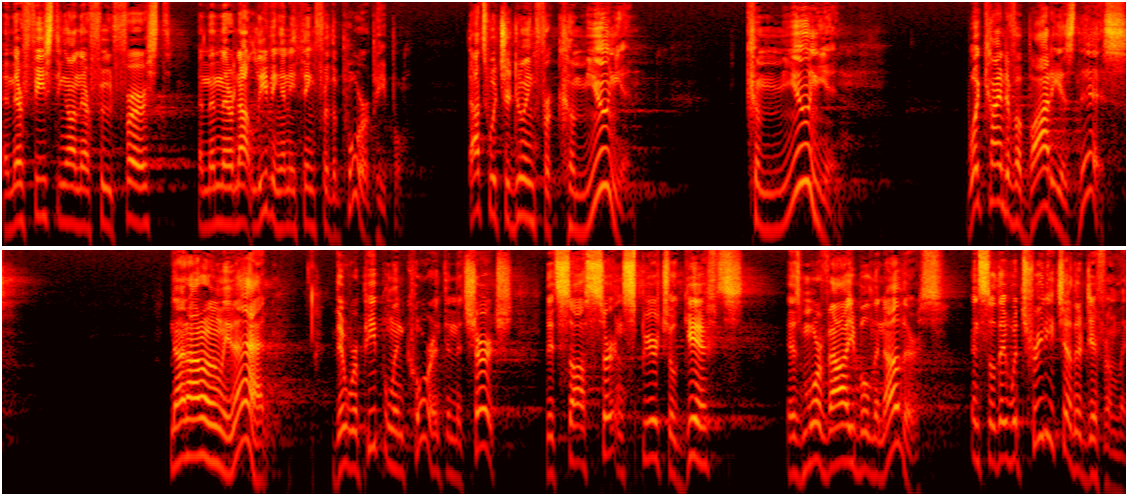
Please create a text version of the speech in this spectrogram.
and they're feasting on their food first, and then they're not leaving anything for the poorer people. That's what you're doing for communion. Communion. What kind of a body is this? Now, not only that, there were people in Corinth in the church that saw certain spiritual gifts as more valuable than others. And so they would treat each other differently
